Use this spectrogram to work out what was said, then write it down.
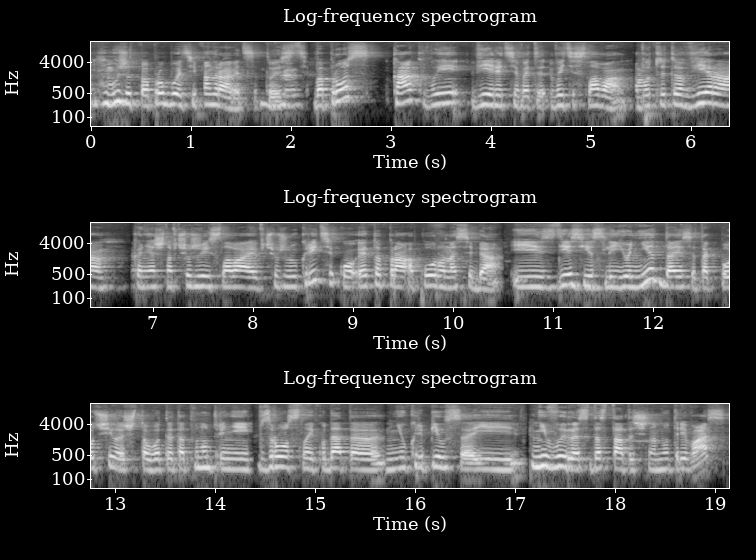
может попробовать и понравится. То есть вопрос как вы верите в, это, в эти слова? Вот эта вера конечно, в чужие слова и в чужую критику, это про опору на себя. И здесь, если ее нет, да, если так получилось, что вот этот внутренний взрослый куда-то не укрепился и не вырос достаточно внутри вас,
